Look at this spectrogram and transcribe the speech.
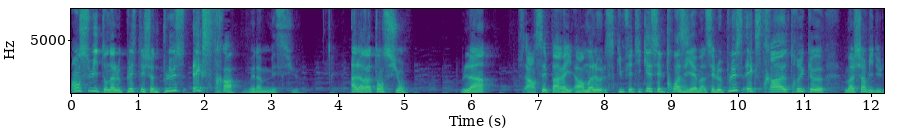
ensuite, on a le PlayStation Plus Extra, mesdames, messieurs. Alors attention, là, alors c'est pareil. Alors moi, le- ce qui me fait tiquer, c'est le troisième. hein. C'est le plus extra truc euh, machin bidule.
